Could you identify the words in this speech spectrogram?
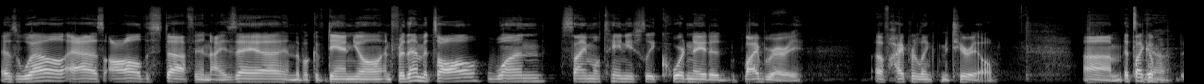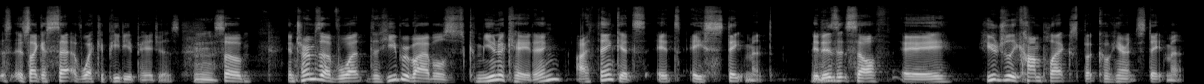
as well as all the stuff in Isaiah and the book of Daniel. And for them, it's all one simultaneously coordinated library of hyperlinked material. Um, it's like Yeah. a it's like a set of Wikipedia pages. So, in terms of what the Hebrew Bible is communicating, I think it's it's a statement. It is itself a hugely complex but coherent statement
